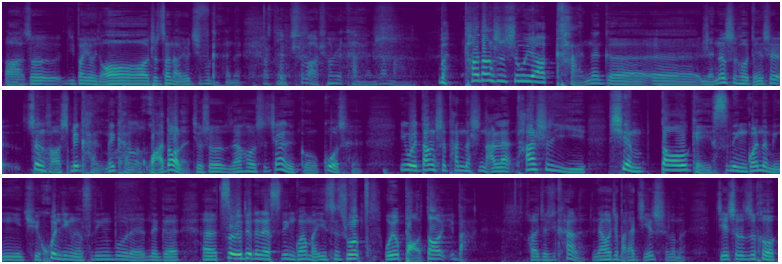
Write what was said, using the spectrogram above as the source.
啊，说一般有哦，这三岛由纪夫砍的，不是他吃饱撑着砍门干嘛呢？不，他当时是为要砍那个呃人的时候，等于是正好是没砍没砍划到了就说然后是这样一个过程，因为当时他呢是拿来他是以献刀给司令官的名义去混进了司令部的那个呃自卫队的那个司令官嘛，意思说我有宝刀一把。后来就去看了，然后就把他劫持了嘛。劫持了之后，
